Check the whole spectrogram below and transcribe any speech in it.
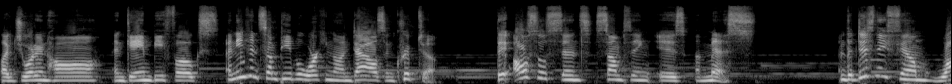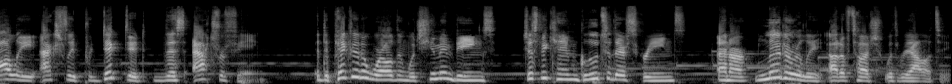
like Jordan Hall and GameB folks, and even some people working on DAOs and crypto. They also sense something is amiss. And the Disney film WALL-E actually predicted this atrophying it depicted a world in which human beings just became glued to their screens and are literally out of touch with reality.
